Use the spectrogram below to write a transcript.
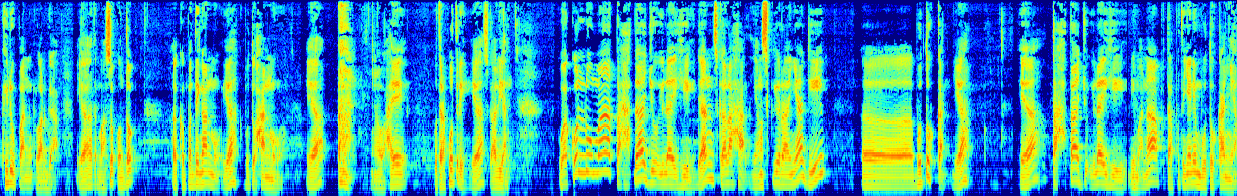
kehidupan keluarga ya termasuk untuk e, kepentinganmu ya kebutuhanmu ya. Wahai putra putri ya sekalian. Wa kullu ma tahtaju ilaihi dan segala hal yang sekiranya dibutuhkan ya ya tahtaju ilaihi di mana putra putrinya ini membutuhkannya.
